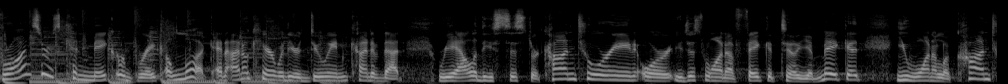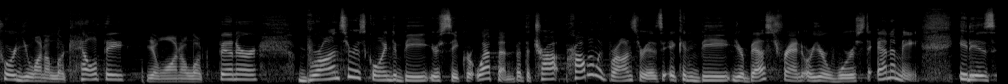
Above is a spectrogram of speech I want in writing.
bronzers can make or break a look. And I don't care whether you're doing kind of that reality sister contouring or you just want to fake it till you make it. You want to look contoured. You want to look healthy. You want to look thinner. Bronzer is going to be your secret weapon. But the problem with bronzer is it can be your best friend or your worst enemy. It is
